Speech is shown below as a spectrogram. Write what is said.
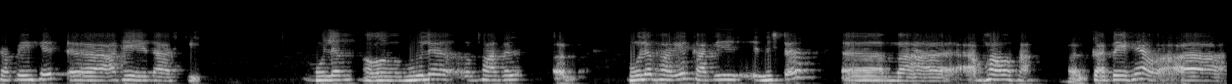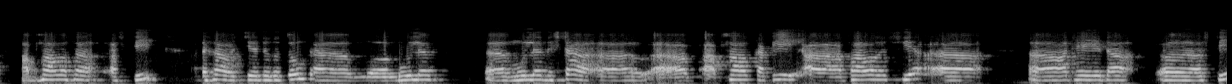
कपेः आधेयता अस्ति। मूलं मूलभाग मूलभागे कपिनिष्ठ अभावः। कपेः अभावः अस्ति। अतः अवच्छेदकत्वं मूल मूलनिष्ठा अभाव कपि अभावस्य आधेयता अस्ति।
